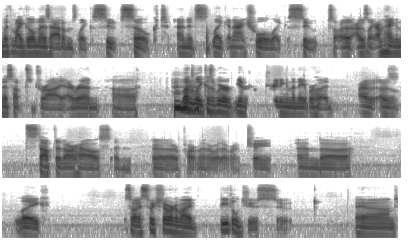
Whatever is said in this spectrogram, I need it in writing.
with my Gomez Addams like suit soaked, and it's like an actual like suit. So I, I was like, I'm hanging this up to dry. I ran. Uh, Mhm. Luckily, because we were you know treating in the neighborhood, I, I was stopped at our house and uh, our apartment or whatever, and changed, and uh, like, so I switched over to my Beetlejuice suit, and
